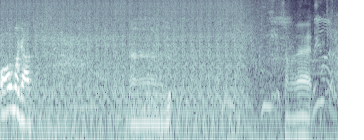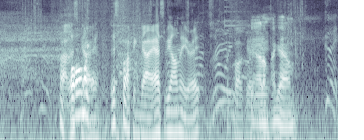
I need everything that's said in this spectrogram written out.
Oh my god. Uh, yep. Some of that. Wow, this Oh my- guy. This fucking guy has to be on me, right? Fuck outta got him. I got him. Good.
